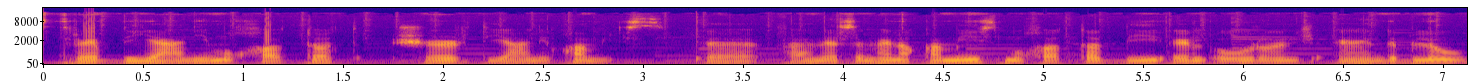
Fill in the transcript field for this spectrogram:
striped يعني مخطط shirt يعني قميص. فهنرسم هنا قميص مخطط بال orange and blue.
